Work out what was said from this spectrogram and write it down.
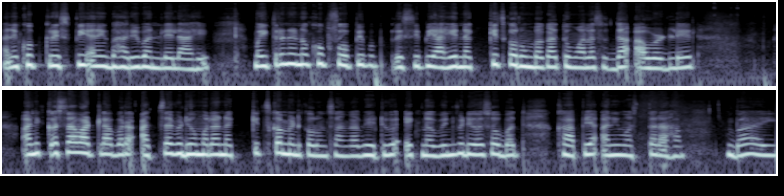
आणि खूप क्रिस्पी आणि भारी बनलेलं आहे. मैत्रिणीनं खूप सोपी रेसिपी आहे. नक्कीच करून बघा तुम्हालासुद्धा आवडलेल. आणि कसा वाटला बरं आजचा व्हिडिओ मला नक्कीच कमेंट करून सांगा. भेटूया एक नवीन व्हिडिओसोबत खाप्या आणि मस्त राहा. बाय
